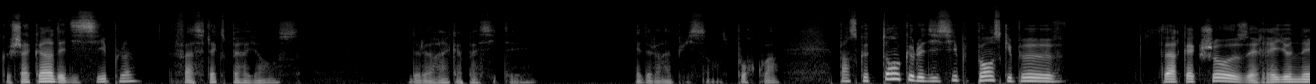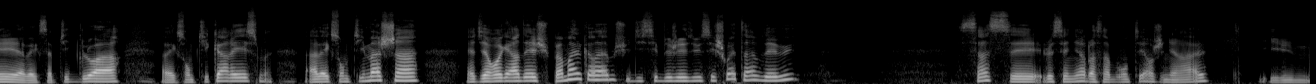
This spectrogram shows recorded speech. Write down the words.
que chacun des disciples fasse l'expérience de leur incapacité et de leur impuissance. Pourquoi? Parce que tant que le disciple pense qu'il peut faire quelque chose et rayonner avec sa petite gloire, avec son petit charisme, avec son petit machin, et dire regardez, je suis pas mal quand même, je suis disciple de Jésus, c'est chouette, hein, vous avez vu? Ça, c'est le Seigneur dans sa bonté en général. Il,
